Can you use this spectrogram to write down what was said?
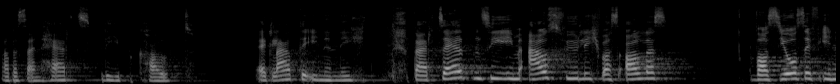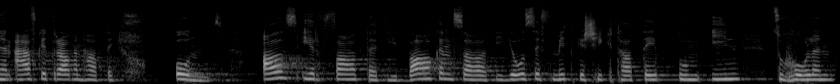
aber sein Herz blieb kalt. Er glaubte ihnen nicht. Da erzählten sie ihm ausführlich, was alles, was Josef ihnen aufgetragen hatte. Und als ihr Vater die Wagen sah, die Josef mitgeschickt hatte, um ihn zu holen,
